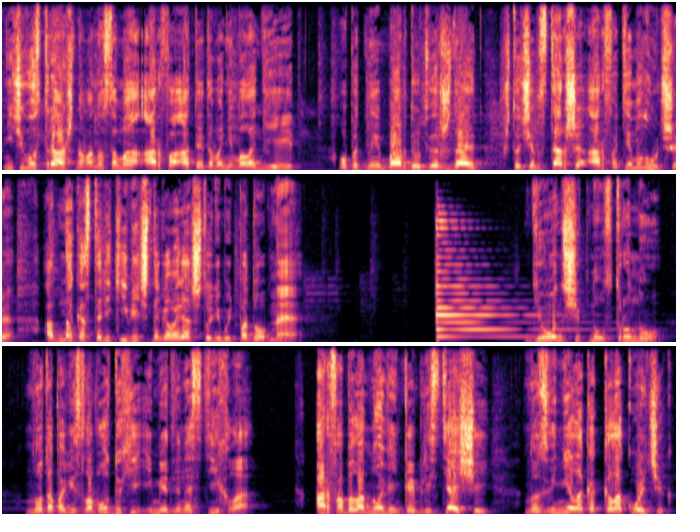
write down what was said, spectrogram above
Ничего страшного, но сама арфа от этого не молодеет. Опытные барды утверждают, что чем старше арфа, тем лучше. Однако старики вечно говорят что-нибудь подобное. Дион щипнул струну. Нота повисла в воздухе и медленно стихла. Арфа была новенькой, блестящей, но звенела как колокольчик.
